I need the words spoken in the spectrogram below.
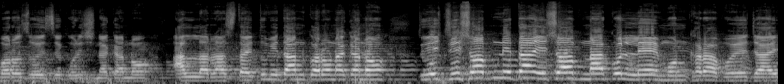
ফরজ হয়েছে, করিস না কেন? আল্লাহর রাস্তায় তুমি দান করো না কেন? তুই যেসব নেতা, এসব না করলে মন খারাপ হয়ে যায়,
